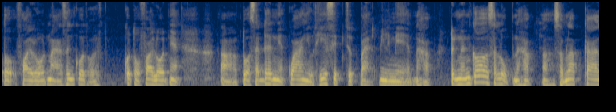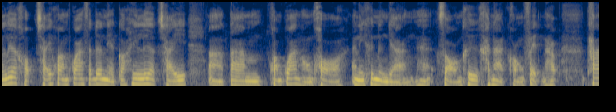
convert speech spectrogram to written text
โตฟอยล์โรดมาซึ่งโกโตโกโตฟอยล์โรดเนี่ย ตัวแซดเดิลเนี่ยกว้างอยู่ที่ 10.8มิลิเมตรนะครับ ดังนั้นก็สรุปนะครับสำหรับการเลือกใช้ความกว้างแซดเดิลเนี่ยก็ให้เลือกใช้ตามความกว้างของคอ อันนี้คือ1อย่างนะฮะสคือขนาดของเฟดนะครับ ถ้า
